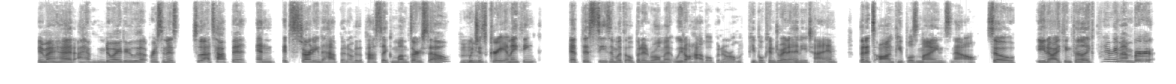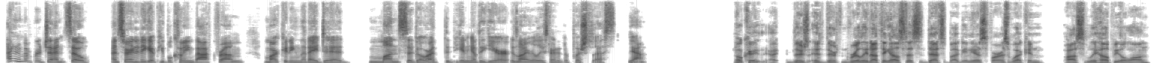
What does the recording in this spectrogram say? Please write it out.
In my head, I have no idea who that person is. So that's happened and it's starting to happen over the past like month or so, which Mhm. is great. And I think at this season with open enrollment, we don't have open enrollment. People can join at any time, but it's on people's minds now. So, you know, I think they're like, I remember, I remember Jen. So I'm starting to get people coming back from marketing that I did months ago or at the beginning of the year is when I really started to push this. Yeah. Okay. I- There's is there's really nothing else that's that's bugging you as far as what can possibly help you along.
